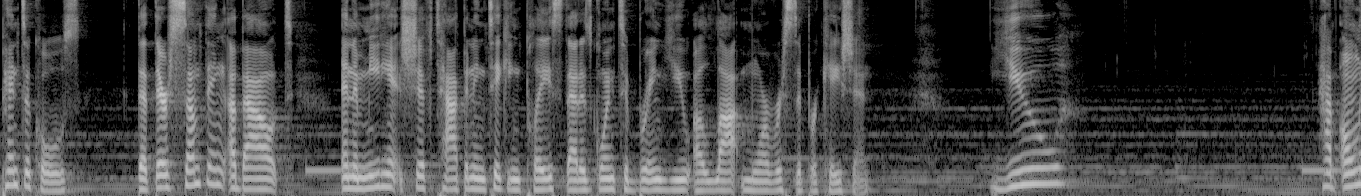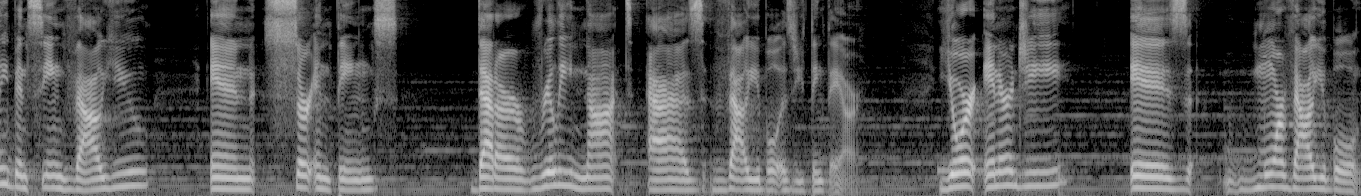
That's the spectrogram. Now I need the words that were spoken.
Pentacles, that there's something about an immediate shift happening, taking place, that is going to bring you a lot more reciprocation. You have only been seeing value in certain things that are really not as valuable as you think they are. Your energy is more valuable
